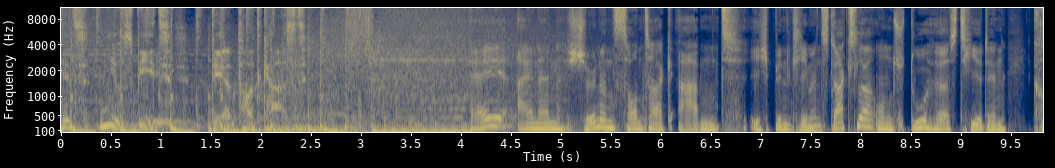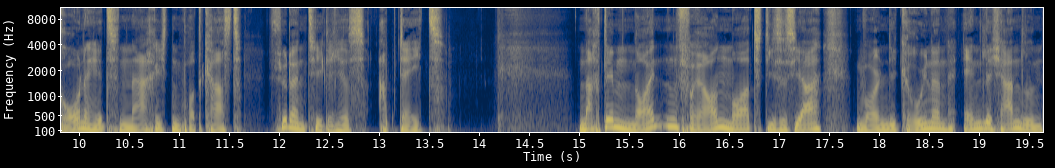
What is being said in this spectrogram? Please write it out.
Hit Newsbeat, der Podcast. Hey, einen schönen Sonntagabend. Ich bin Clemens Draxler und du hörst hier den Krone Hit Nachrichten Podcast für dein tägliches Update. Nach dem neunten Frauenmord dieses Jahr wollen die Grünen endlich handeln.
